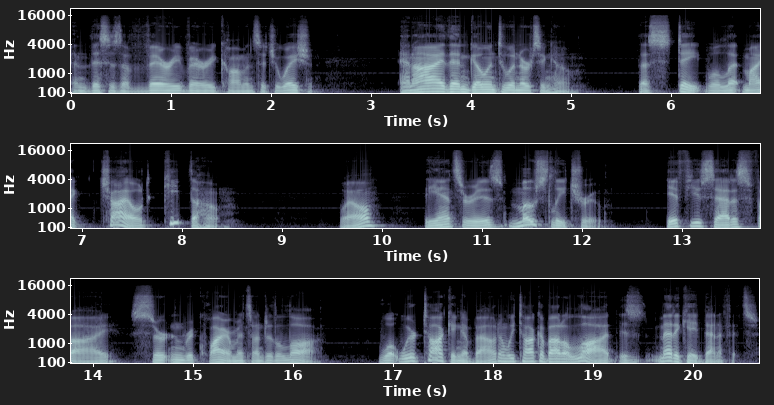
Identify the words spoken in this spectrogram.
and this is a very, very common situation, and I then go into a nursing home, the state will let my child keep the home. Well, the answer is mostly true if you satisfy certain requirements under the law. What we're talking about, and we talk about a lot, is Medicaid benefits,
